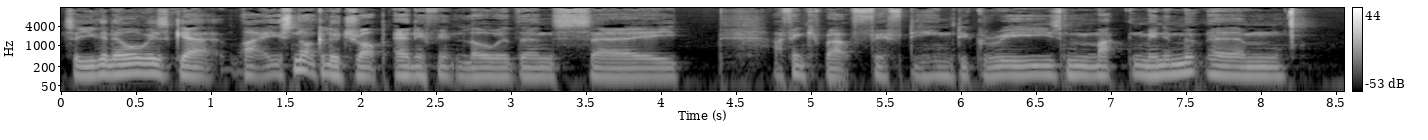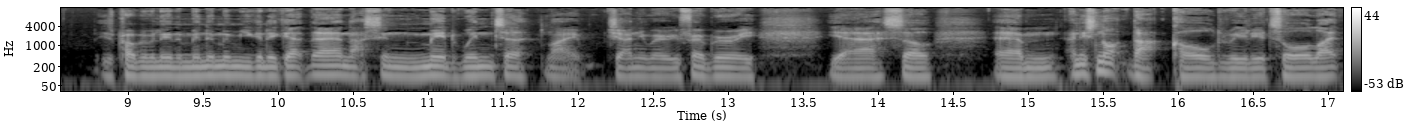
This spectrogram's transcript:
So you're gonna always get like it's not gonna drop anything lower than say, I think about fifteen degrees minimum. Um, is probably the minimum you're going to get there, and that's in midwinter, like January, February. Yeah, so um, and it's not that cold really at all. Like,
